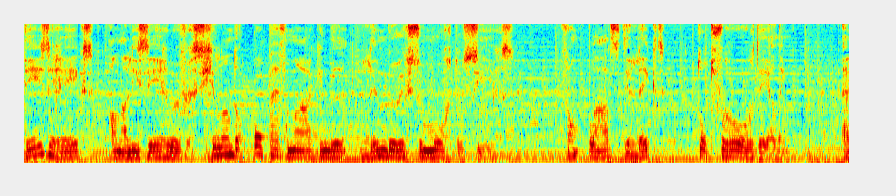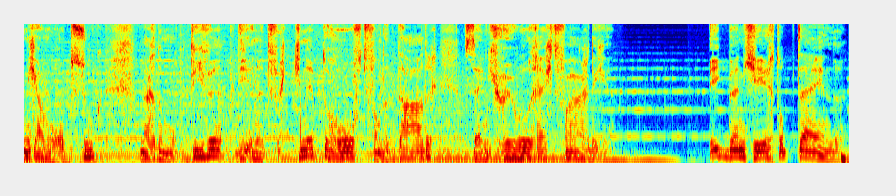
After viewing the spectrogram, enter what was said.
Deze reeks analyseren we verschillende ophefmakende Limburgse moorddossiers, van plaatsdelict tot veroordeling. En gaan we op zoek naar de motieven die in het verknipte hoofd van de dader zijn gruwel rechtvaardigen. Ik ben Geert op Teinde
